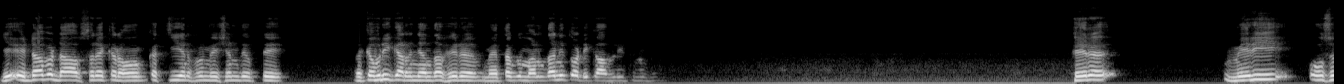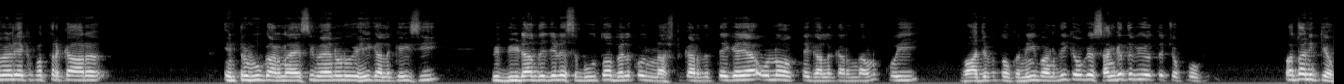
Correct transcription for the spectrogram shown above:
ਜੇ ਐਡਾ ਵੱਡਾ ਅਫਸਰ ਇੱਕ ਘਰੋਂ ਕੱਚੀ ਇਨਫੋਰਮੇਸ਼ਨ ਦੇ ਉੱਤੇ ਰਿਕਵਰੀ ਕਰਨ ਜਾਂਦਾ, ਫਿਰ ਮੈਂ ਤਾਂ ਕੋਈ ਮੰਨਦਾ ਨਹੀਂ ਤੁਹਾਡੀ ਕਾਬਲੀਅਤ ਨੂੰ। ਫਿਰ ਮੇਰੀ ਉਸ ਵੇਲੇ ਇੱਕ ਪੱਤਰਕਾਰ ਇੰਟਰਵਿਊ ਕਰਨ ਆਏ ਸੀ, ਮੈਂ ਉਹਨਾਂ ਨੂੰ ਇਹੀ ਗੱਲ ਕਹੀ ਸੀ ਵੀ ਬੀੜਾਂ ਦੇ ਜਿਹੜੇ ਸਬੂਤ ਆ ਉਹ ਬਿਲਕੁਲ ਨਸ਼ਟ ਕਰ ਦਿੱਤੇ ਗਏ ਆ, ਉਹਨਾਂ ਉੱਤੇ ਗੱਲ ਕਰਨ ਦਾ ਹੁਣ ਕੋਈ ਵਾਜਬ ਤੁਕ ਨਹੀਂ ਬਣਦੀ ਕਿਉਂਕਿ ਸੰਗਤ ਵੀ ਉੱਤੇ ਚੁੱਪ ਹੋ ਗਈ। ਪਤਾ ਨਹੀਂ ਕਿਉਂ।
